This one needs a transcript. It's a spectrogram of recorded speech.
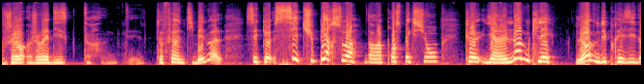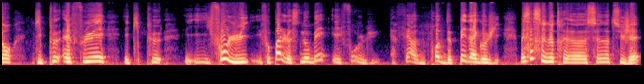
je, vais te faire un petit bémol, c'est que si tu perçois dans la prospection qu'il y a un homme clé, l'homme du président, qui peut influer et qui peut, il faut lui, il faut pas le snober il faut lui faire une preuve de pédagogie. Mais ça c'est notre, euh, notre sujet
